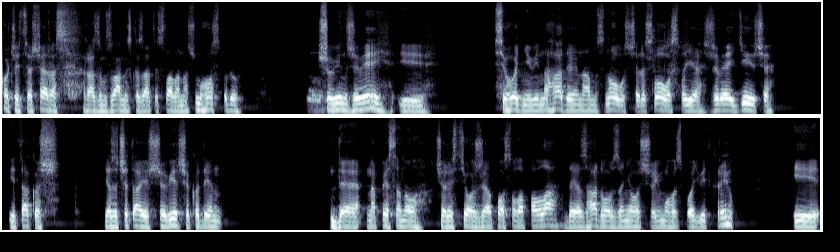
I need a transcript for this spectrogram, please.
Хочеться ще раз разом з вами сказати слава нашому Господу, що Він живий, і сьогодні Він нагадує нам знову через Слово своє живе і діюче. І також я зачитаю ще віршик один, де написано через цього ж апостола Павла, де я згадував за нього, що йому Господь відкрив. І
